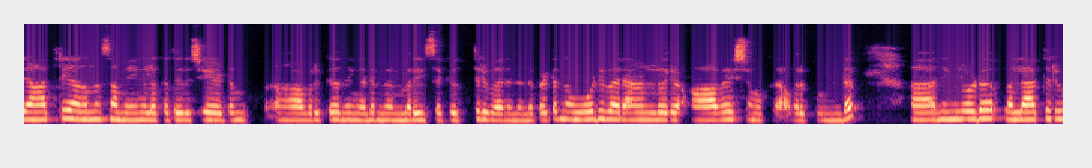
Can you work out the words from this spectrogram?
രാത്രിയാകുന്ന സമയങ്ങളൊക്കെ തീർച്ചയായിട്ടും അവർക്ക് നിങ്ങളുടെ മെമ്മറീസ് ഒക്കെ ഒത്തിരി വരുന്നുണ്ട്. പെട്ടെന്ന് ഓടി വരാനുള്ള ഒരു ആവേശമൊക്കെ അവർക്കുണ്ട്. നിങ്ങളോട് വല്ലാത്തൊരു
